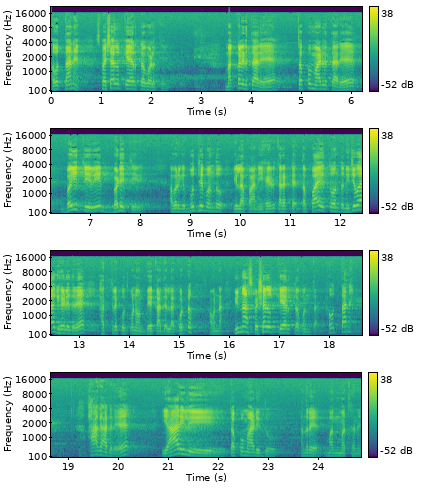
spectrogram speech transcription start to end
ಹೌದು ತಾನೆ? ಸ್ಪೆಷಲ್ ಕೇರ್ ತಗೊಳ್ತೀವಿ. ಮಕ್ಕಳಿರ್ತಾರೆ, ತಪ್ಪು ಮಾಡಿರ್ತಾರೆ, ಬೈತೀವಿ, ಬಡಿತೀವಿ. ಅವರಿಗೆ ಬುದ್ಧಿ ಬಂದು, ಇಲ್ಲಪ್ಪ, ನೀ ಹೇಳಿ ಕರೆಕ್ಟೇ ತಪ್ಪಾಯಿತು ಅಂತ ನಿಜವಾಗಿ ಹೇಳಿದರೆ ಹತ್ತಿರ ಕೂತ್ಕೊಂಡು ಅವನು ಬೇಕಾದೆಲ್ಲ ಕೊಟ್ಟು ಅವನ್ನ ಇನ್ನೂ ಸ್ಪೆಷಲ್ ಕೇರ್ ತಗೊಂತಾನೆ. ಹೌದು ತಾನೆ? ಹಾಗಾದರೆ ಯಾರಿಲ್ಲಿ ತಪ್ಪು ಮಾಡಿದ್ದು ಅಂದರೆ ಮನ್ಮಥನೆ?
